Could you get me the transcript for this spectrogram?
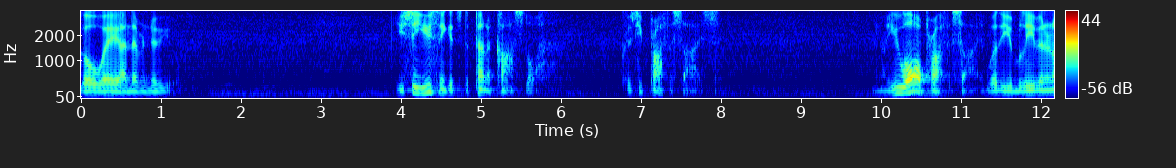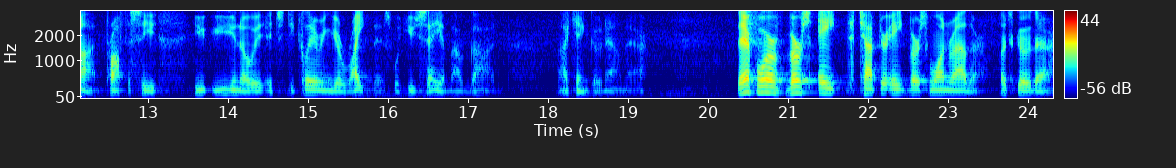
Go away, I never knew you. You see, you think it's the Pentecostal because he prophesies. You, you all prophesy, whether you believe it or not. Prophecy, you, you know, it's declaring your rightness, what you say about God. I can't go down there. Therefore, verse 8, chapter 8, verse 1, rather. Let's go there.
